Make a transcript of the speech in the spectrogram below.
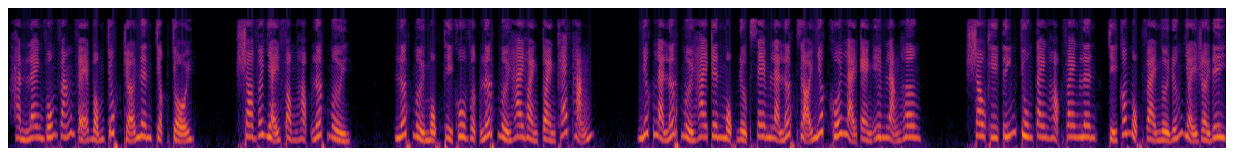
Hành lang vốn vắng vẻ bỗng chút trở nên chật chội. So với dãy phòng học lớp 10. Lớp 11 thì khu vực lớp 12 hoàn toàn khác hẳn. Nhất là lớp 12 trên một được xem là lớp giỏi nhất khối lại càng im lặng hơn. Sau khi tiếng chuông tan học vang lên, chỉ có một vài người đứng dậy rời đi.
